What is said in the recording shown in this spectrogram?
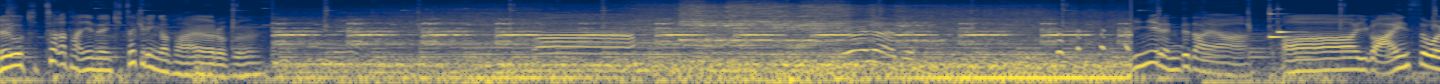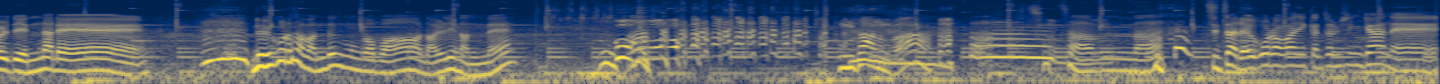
레고 기차가 다니는 기차길인가 봐요 여러분. 와. 이거 해줘야지. 미니랜드다 야아 이거 아인스월드 옛날에 레고로 다 만든 건가 봐. 난리 났네. 공사하는 거야? 아, 참나. 진짜 레고라고 하니까 좀 신기하네.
